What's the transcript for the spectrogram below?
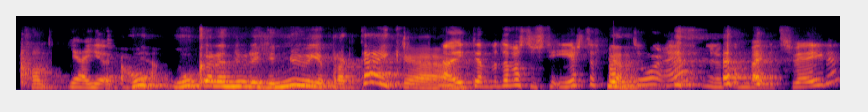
Van, ja, je, hoe, ja. hoe kan het nu dat je nu je praktijk. Nou, ik, dat was dus de eerste factor. Ja. Hè? En dan kom ik bij de tweede.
